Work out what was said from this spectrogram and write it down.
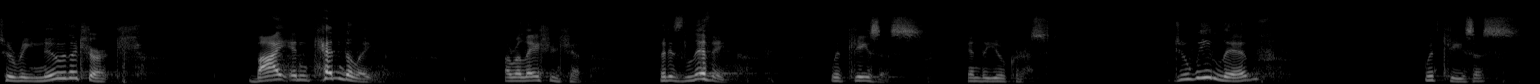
To renew the church by enkindling a relationship that is living with Jesus in the Eucharist. Do we live with Jesus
